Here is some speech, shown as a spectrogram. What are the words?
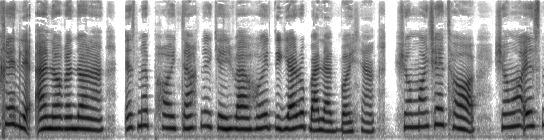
خیلی علاقه دارن. اسم پایتخت کشورهای دیگر رو بلد باشن. شما چطور؟ شما اسم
